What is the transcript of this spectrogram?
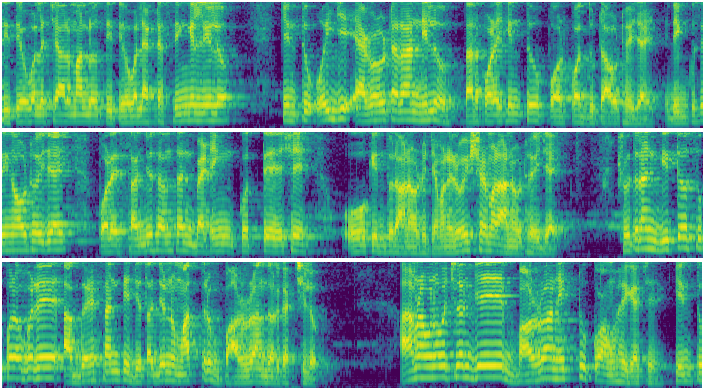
দ্বিতীয় বলে চার মারলো, তৃতীয় বলে একটা সিঙ্গেল নিল। কিন্তু ওই যে এগারোটা রান নিল, তারপরে কিন্তু পরপর দুটো আউট হয়ে যায়। রিঙ্কু সিং আউট হয়ে যায়, পরে সঞ্জু স্যামসন ব্যাটিং করতে এসে ও কিন্তু রান আউট হয়ে যায় মানে রোহিত শর্মা রান আউট হয়ে যায়। সুতরাং দ্বিতীয় সুপার ওভারে আফগানিস্তানকে জেতার জন্য মাত্র বারো রান দরকার ছিল। আর আমরা মনে করছিলাম যে বারো রান একটু কম হয়ে গেছে, কিন্তু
